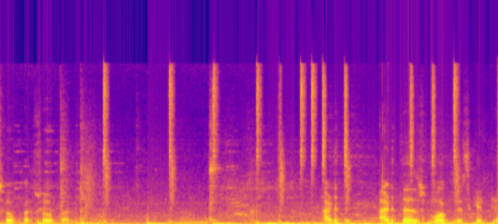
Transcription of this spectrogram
Super super. அடுத்து அடுத்தது smoke biscuit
